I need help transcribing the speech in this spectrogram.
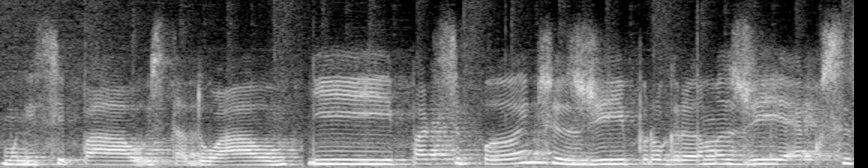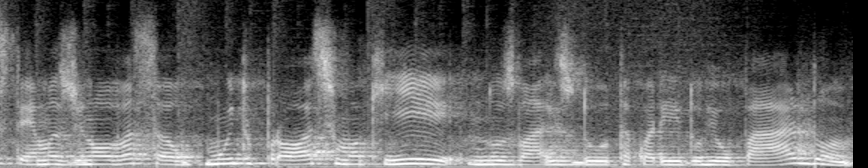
municipal, estadual e participantes de programas de ecossistemas de inovação. Muito próximo aqui nos vales do Taquari e do Rio Pardo,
